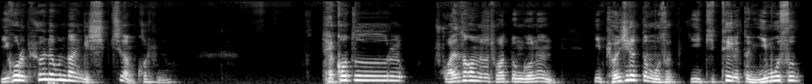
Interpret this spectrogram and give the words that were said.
이거를 표현해 본다는 게 쉽지가 않거든요 데커드를 완성하면서 좋았던 거는 이 변신했던 모습, 이 디테일했던 이 모습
